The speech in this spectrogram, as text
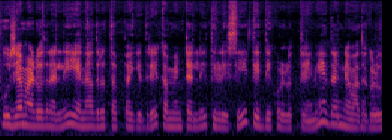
ಪೂಜೆ ಮಾಡೋದರಲ್ಲಿ ಏನಾದರೂ ತಪ್ಪಾಗಿದ್ದರೆ ಕಮೆಂಟಲ್ಲಿ ತಿಳಿಸಿ ತಿದ್ದಿಕೊಳ್ಳುತ್ತೇನೆ. ಧನ್ಯವಾದಗಳು.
